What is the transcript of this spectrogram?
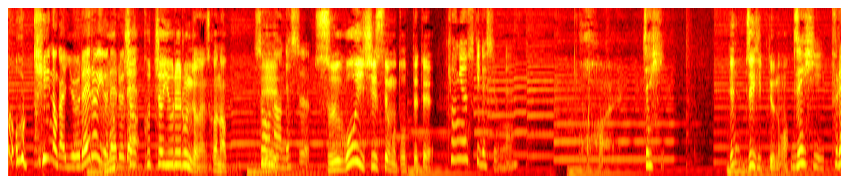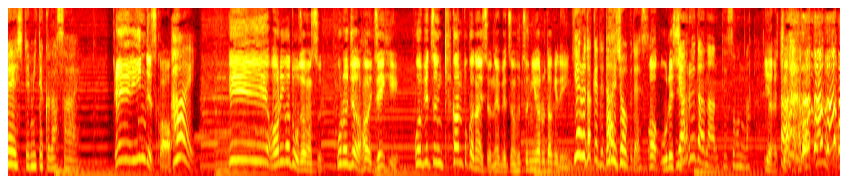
大きいのが揺れる揺れるむちゃで。くちゃ揺れるんじゃないですかなそうなんです。すごいシステム取ってて。巨乳好きですよね。はぜひ、い。え、ぜひっていうのは？ぜひ、プレイしてみてください。えー、いいんですか？はい。えー、ありがとうございます。これじゃあ、はい、ぜひ。これ別に期間とかないですよね？別に普通にやるだけでいいんですやるだけで大丈夫です。あ、嬉しい。やるだなんてそんな。いや、ちょ、カタカナで。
